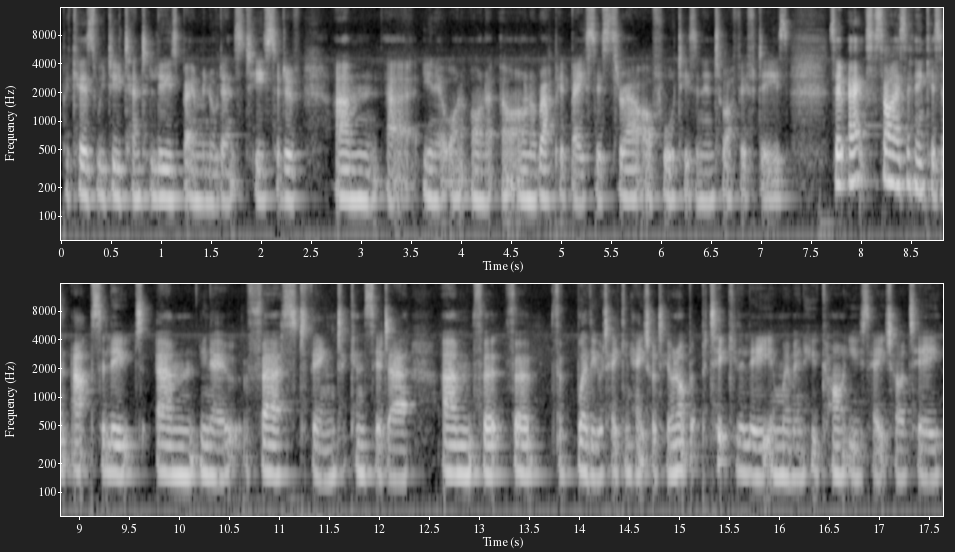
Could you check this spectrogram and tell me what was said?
because we do tend to lose bone mineral density sort of, um, uh, you know, on, on, a, on a rapid basis throughout our 40s and into our 50s. So exercise, I think, is an absolute, um, you know, first thing to consider um, for, for, for whether you're taking HRT or not, but particularly in women who can't use HRT.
